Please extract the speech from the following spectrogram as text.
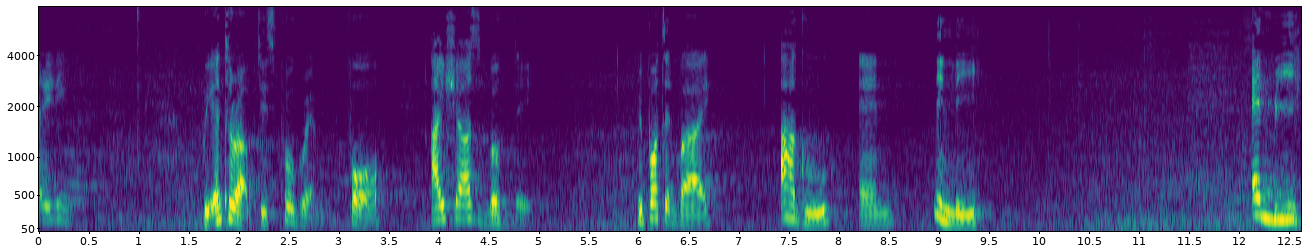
We interrupt this program for Aisyah's birthday. Reported by Agu and Ninli. And me.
